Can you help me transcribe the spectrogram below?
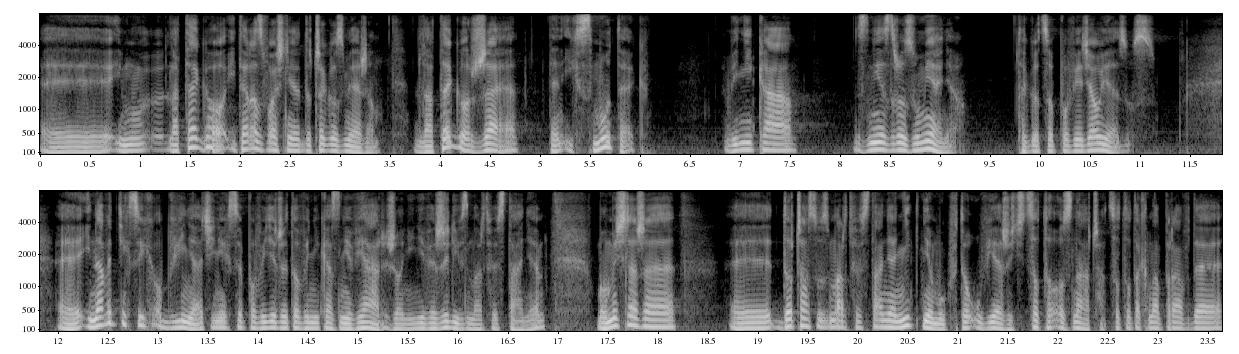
Yy, I dlatego, i teraz właśnie do czego zmierzam? Dlatego, że ten ich smutek wynika z niezrozumienia tego, co powiedział Jezus. Yy, I nawet nie chcę ich obwiniać i nie chcę powiedzieć, że to wynika z niewiary, że oni nie wierzyli w zmartwychwstanie, bo myślę, że yy, do czasu zmartwychwstania nikt nie mógł w to uwierzyć, co to oznacza, co to tak naprawdę,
